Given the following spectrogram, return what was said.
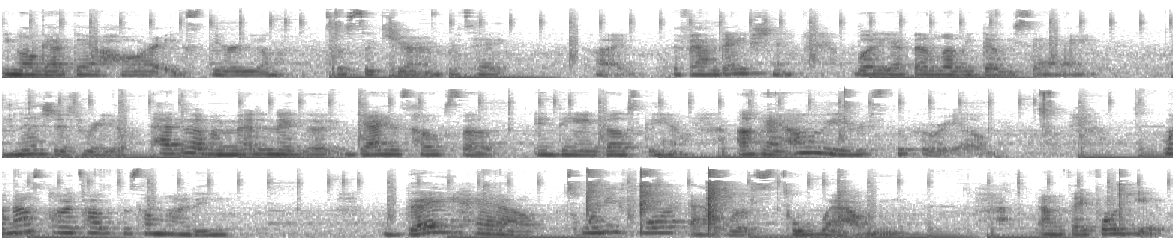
you know, got that hard exterior to secure and protect like the foundation, but got that lovey-dovey side. And that's just real. Have you ever met a nigga, got his hopes up, and then ghosted him? Okay, I'm gonna be super real. When I start talking to somebody, they have 24 hours to wow me. I'm gonna say 48.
